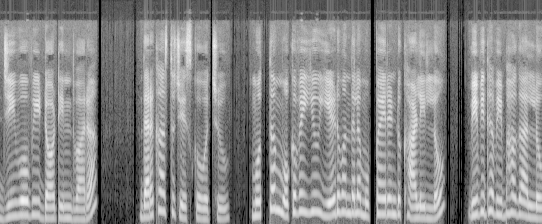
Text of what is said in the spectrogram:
GOV dot in ద్వారా దరఖాస్తు చేసుకోవచ్చు. మొత్తం ఒక వెయ్యి ఏడు వందల ముప్పై రెండు ఖాళీల్లో వివిధ విభాగాల్లో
